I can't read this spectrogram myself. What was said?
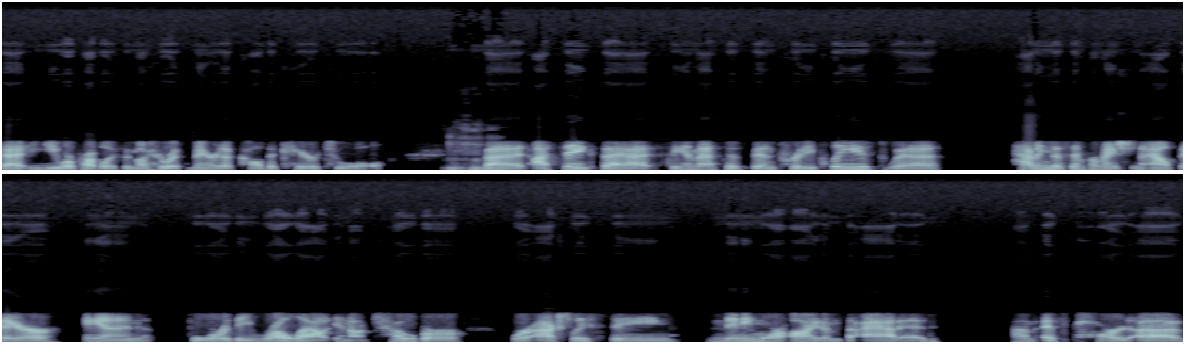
that you are probably familiar with, Meredith, called the CARE tool. Mm-hmm. But I think that CMS has been pretty pleased with having this information out there. And for the rollout in October, we're actually seeing many more items added um, as part of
